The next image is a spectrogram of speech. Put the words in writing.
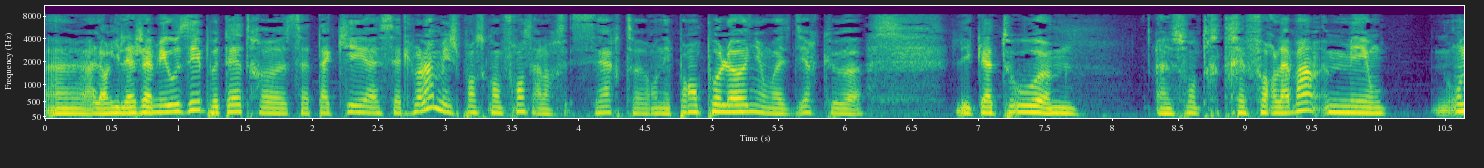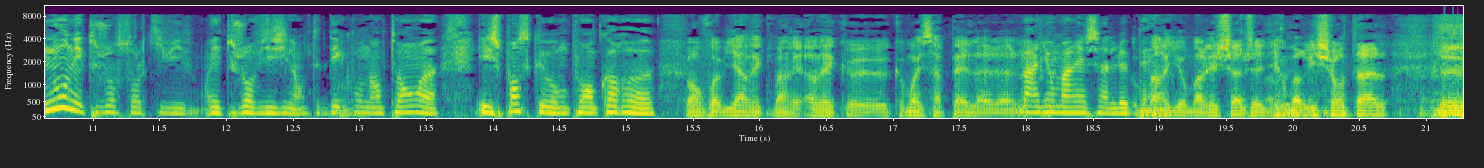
Euh, alors, il a jamais osé peut-être euh, s'attaquer à cette loi-là, mais je pense qu'en France, alors certes, on n'est pas en Pologne, on va se dire que euh, les cathos euh, sont très très forts là-bas, mais on on- nous, on est toujours sur le qui-vive, on est toujours vigilante. Dès qu'on entend, euh, et je pense qu'on peut encore euh, On voit bien avec Marie, avec euh, comment elle s'appelle la- la- la- Marion Maréchal Le Pen. Mario Maréchal, j'allais Ah dire Marie Chantal, euh,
